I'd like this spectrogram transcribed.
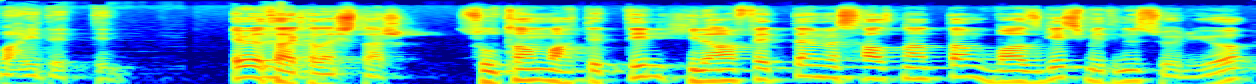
Vahidettin. Evet arkadaşlar, Sultan Vahdettin hilafetten ve saltanattan vazgeçmediğini söylüyor.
